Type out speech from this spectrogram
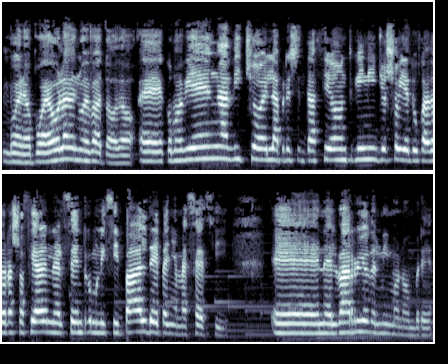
Bueno, pues hola de nuevo a todos. Eh, como bien ha dicho en la presentación Trini, yo soy educadora social en el Centro Municipal de Peñamefeci en el barrio del mismo nombre.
